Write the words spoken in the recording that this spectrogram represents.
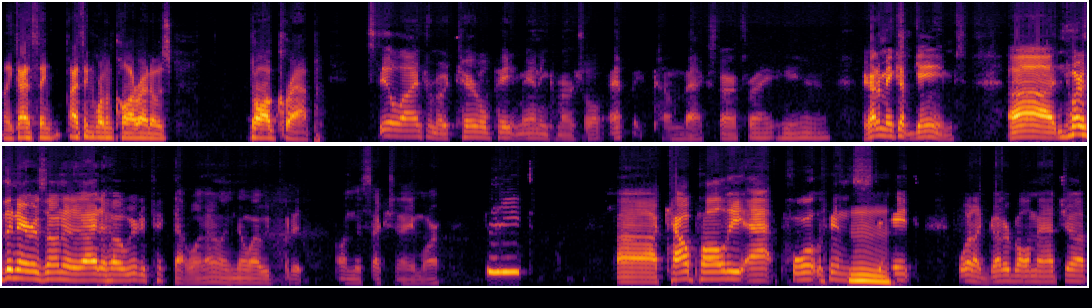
Like I think I think Northern Colorado is dog crap. Steal line from a terrible Peyton Manning commercial. Epic comeback starts right here. I got to make up games. Uh, Northern Arizona at Idaho. We already picked that one. I don't even know why we put it on this section anymore. Uh, Cal Poly at Portland Hmm. State. What a gutterball matchup.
